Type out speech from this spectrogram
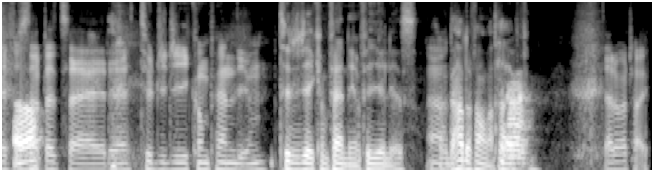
Jag får starta ett så här eh, 2GG kompendium. 2DJ Compendium för Julius. Ja. Det hade fan varit hype. Det hade varit hype.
